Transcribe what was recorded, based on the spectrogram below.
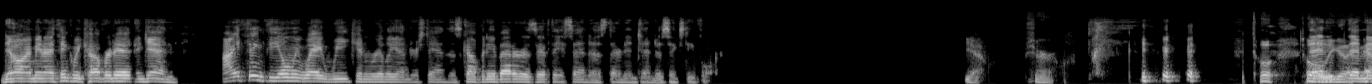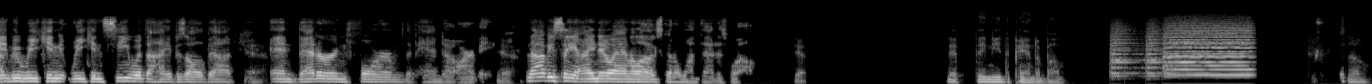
No, I mean, I think we covered it. Again, I think the only way we can really understand this company better is if they send us their Nintendo 64. Yeah, sure. to- totally then, then maybe we can we can see what the hype is all about yeah. and better inform the panda army yeah. and obviously i know Analogue's going to want that as well they, they need the panda bump so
